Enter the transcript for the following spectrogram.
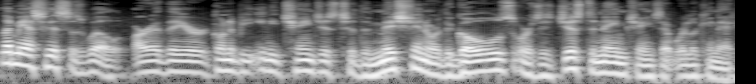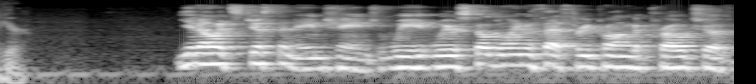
let me ask you this as well are there going to be any changes to the mission or the goals or is it just a name change that we're looking at here you know it's just a name change we we're still going with that three pronged approach of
